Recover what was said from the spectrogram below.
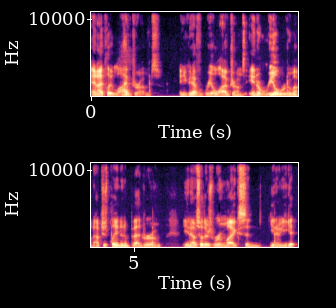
and I play live drums, and you can have real live drums in a real room. I'm not just playing in a bedroom, you know. So there's room mics, and you know, you get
